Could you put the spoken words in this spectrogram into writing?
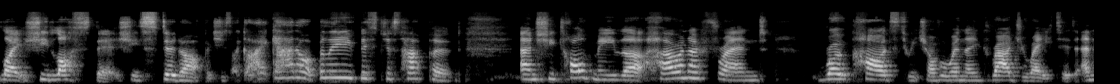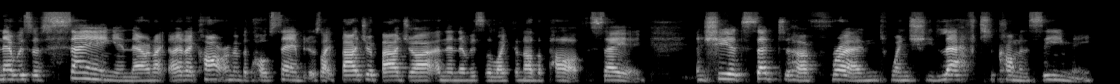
like she lost it. She stood up and she's like i cannot believe this just happened. And she told me that her and her friend wrote cards to each other when they graduated. And there was a saying in there, and I, and I can't remember the whole saying, but it was like badger, badger. And then there was like another part of the saying. And she had said to her friend when she left to come and see me,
